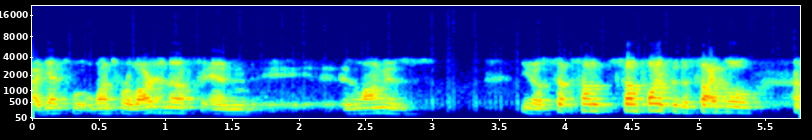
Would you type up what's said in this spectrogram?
I guess once we're large enough and as long as, you know, some, some, some points of the cycle,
